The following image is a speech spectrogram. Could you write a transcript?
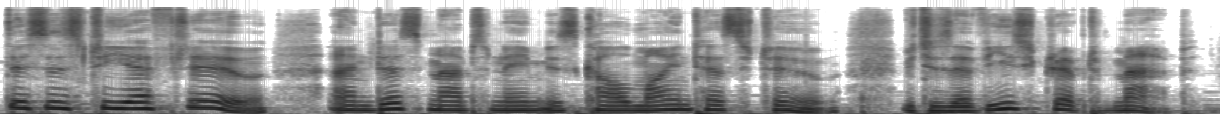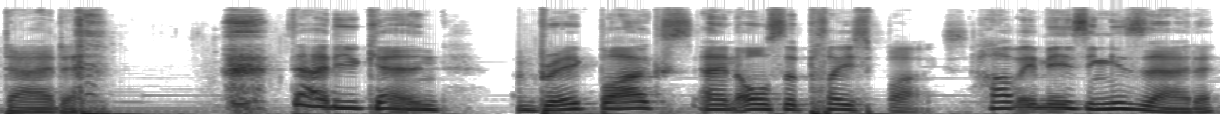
this is TF2. And this map's name is called Minetest 2, which is a VScript map that, that you can break blocks and also place blocks. How amazing is that?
